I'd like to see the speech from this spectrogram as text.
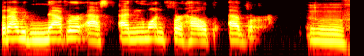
that I would never ask anyone for help ever. Oof.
